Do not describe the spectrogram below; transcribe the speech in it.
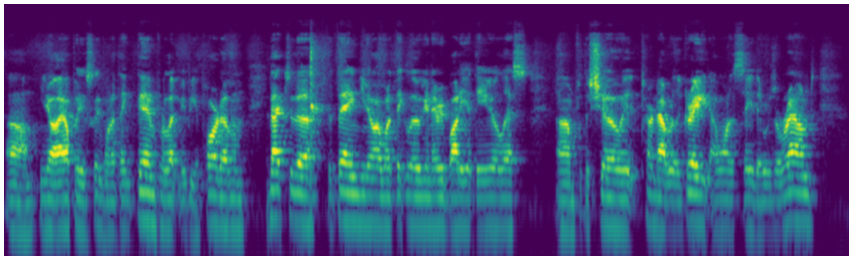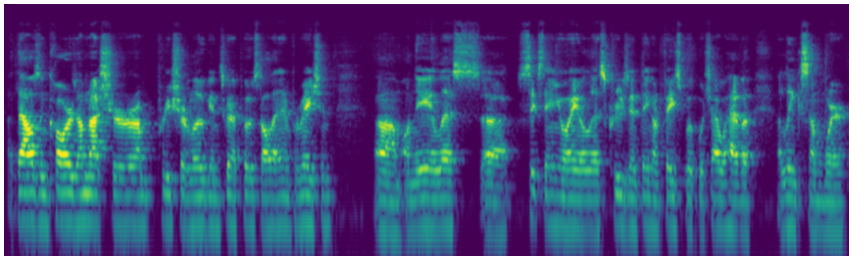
Um, you know, I obviously want to thank them for letting me be a part of them. Back to the, the thing, you know, I want to thank Logan, everybody at the ALS um, for the show. It turned out really great. I want to say there was around a thousand cars. I'm not sure. I'm pretty sure Logan's going to post all that information um, on the ALS, uh, sixth annual ALS cruising thing on Facebook, which I will have a, a link somewhere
